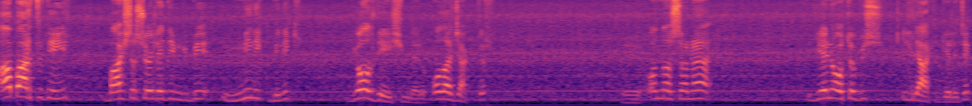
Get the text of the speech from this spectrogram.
Abartı değil. Başta söylediğim gibi minik minik yol değişimleri olacaktır. E, ondan sonra yeni otobüs illaki gelecek.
